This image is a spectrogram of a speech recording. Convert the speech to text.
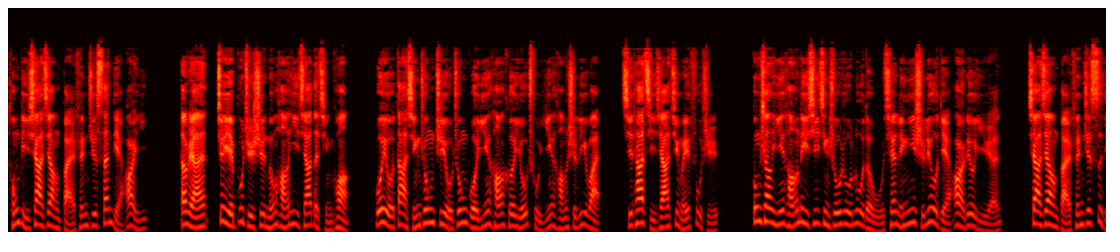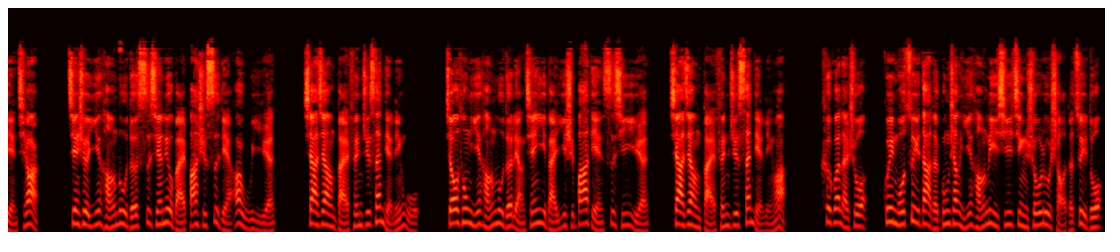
同比下降百分之三点二一。当然，这也不只是农行一家的情况，国有大型中只有中国银行和邮储银行是例外，其他几家均为负值。工商银行利息净收入录得五千零一十六点二六亿元，下降百分之四点七二；建设银行录得四千六百八十四点二五亿元，下降百分之三点零五；交通银行录得两千一百一十八点四七亿元，下降百分之三点零二。客观来说，规模最大的工商银行利息净收入少的最多。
